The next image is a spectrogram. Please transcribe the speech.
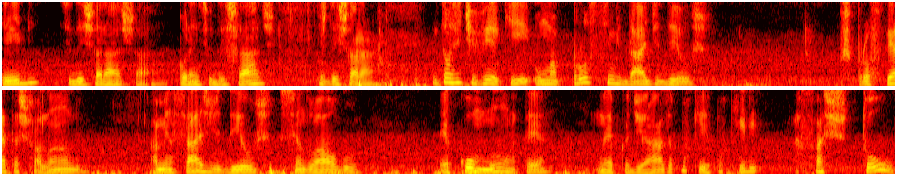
ele se deixará achar. Porém, se o deixardes, os deixará. Então a gente vê aqui uma proximidade de Deus, os profetas falando, a mensagem de Deus sendo algo é comum até na época de Asa. Por quê? Porque ele afastou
